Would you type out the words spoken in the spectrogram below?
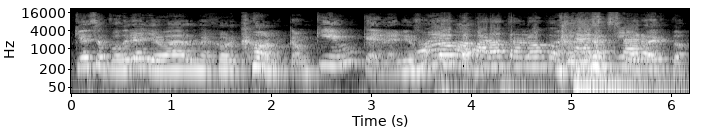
¿quién se podría llevar mejor con, con Kim que Denis Un loco para otro loco, claro, claro. Correcto.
